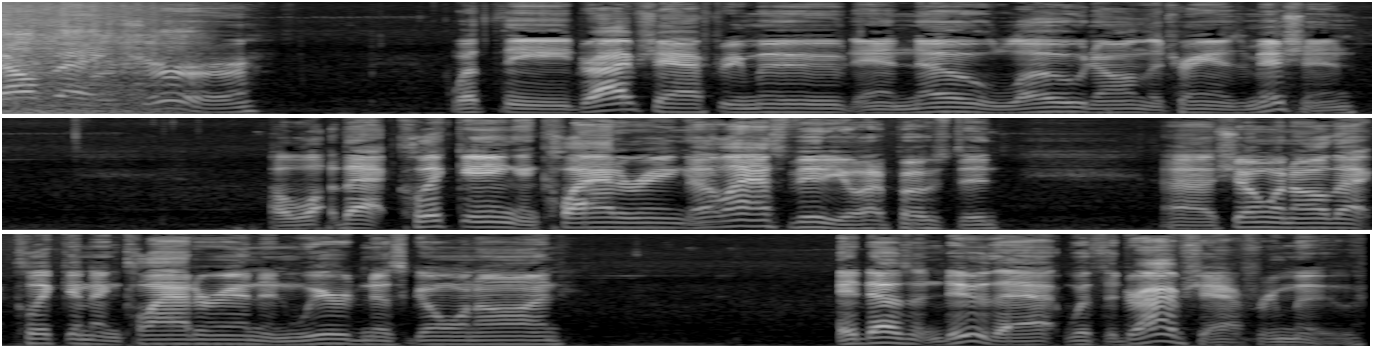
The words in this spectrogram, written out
y'all think? Sure, with the drive shaft removed and no load on the transmission, a lot, that clicking and clattering, that last video I posted, uh, showing all that clicking and clattering and weirdness going on, it doesn't do that with the drive shaft removed.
